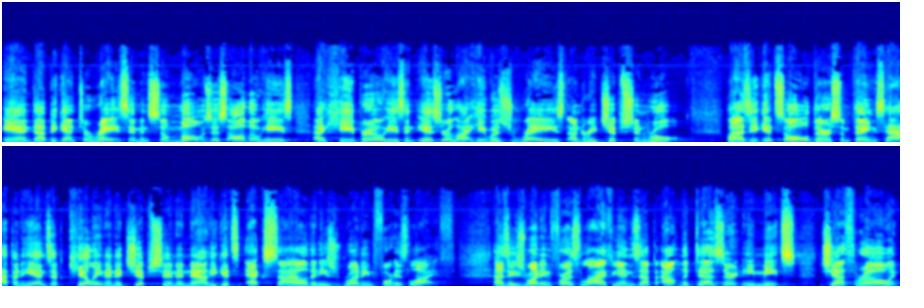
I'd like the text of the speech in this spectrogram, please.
and uh, began to raise him. And so, Moses, although he's a Hebrew, he's an Israelite, he was raised under Egyptian rule. Well, as he gets older, some things happen. He ends up killing an Egyptian, and now he gets exiled and he's running for his life. As he's running for his life, he ends up out in the desert and he meets Jethro and,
